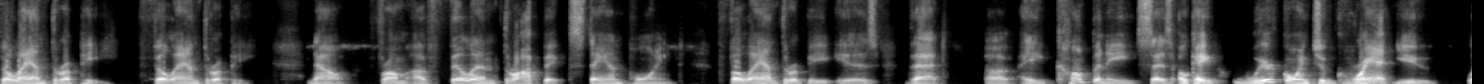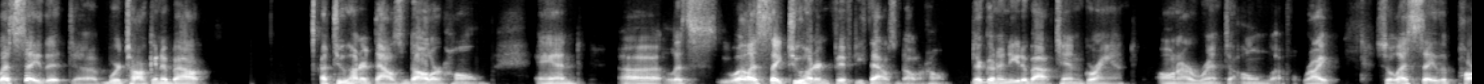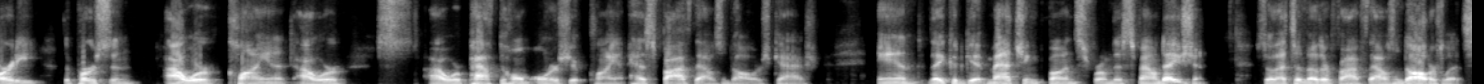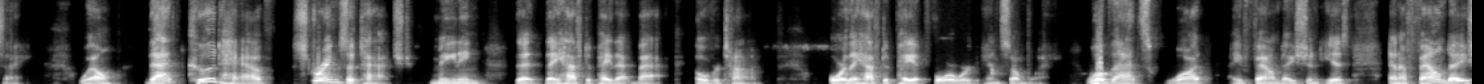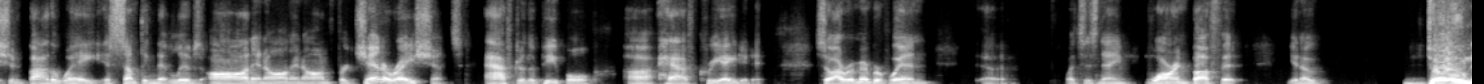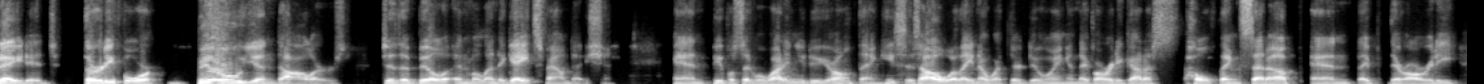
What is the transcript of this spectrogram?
philanthropy, philanthropy. Now, from a philanthropic standpoint, philanthropy is that uh, a company says, okay, we're going to grant you, let's say that uh, we're talking about a $200,000 home and uh, let's, well, let's say $250,000 home. They're going to need about 10 grand on our rent to own level, right? So let's say the party, the person, our client, our our path to home ownership client has $5,000 cash and they could get matching funds from this foundation. So that's another $5,000, let's say. Well, that could have strings attached, meaning that they have to pay that back over time or they have to pay it forward in some way. Well, that's what a foundation is. And a foundation, by the way, is something that lives on and on and on for generations after the people uh, have created it. So I remember when, uh, what's his name? Warren Buffett, you know, donated $34 billion to the Bill and Melinda Gates Foundation. And people said, well, why didn't you do your own thing? He says, oh, well, they know what they're doing and they've already got a whole thing set up and they, they're already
